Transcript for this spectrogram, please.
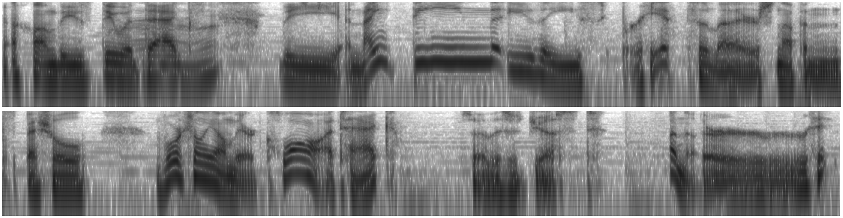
on these two attacks. The 19 is a super hit, so there's nothing special, unfortunately, on their claw attack. So this is just another hit,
